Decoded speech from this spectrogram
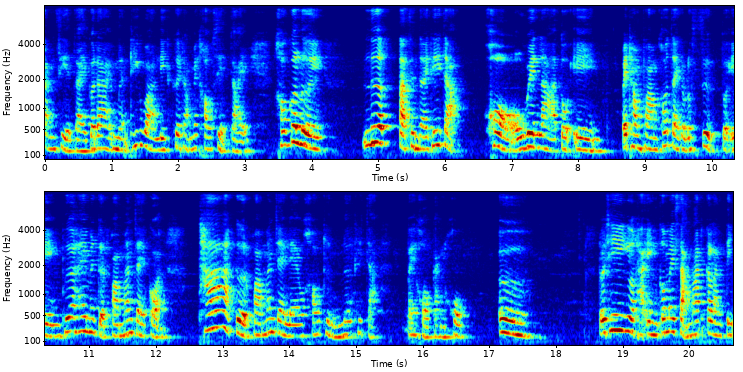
กันเสียใจก็ได้ เหมือนที่วาลิดเคยทำให้เขาเสียใจ เขาก็เลยเลือกตัดสินใจที่จะขอเวลาตัวเอง ไปทำความเข้าใจกับรู้สึกตัวเอง เพื่อให้มันเกิดความมั่นใจก่อน ถ้าเกิดความมั่นใจแล้วเขาถึงเลือกที่จะไปขอการคบ เออ โดยที่โยธาเองก็ไม่สามารถการันตี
